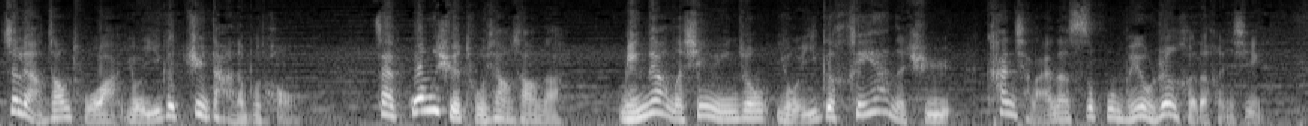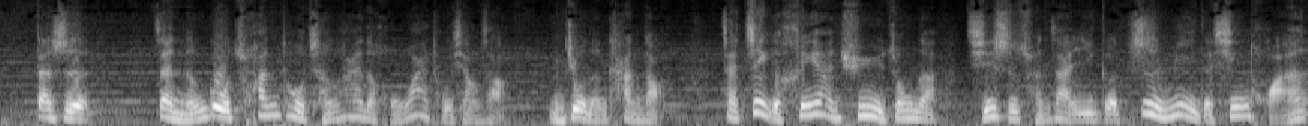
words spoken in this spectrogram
这两张图啊有一个巨大的不同。在光学图像上呢，明亮的星云中有一个黑暗的区域，看起来呢似乎没有任何的恒星；但是在能够穿透尘埃的红外图像上，你就能看到，在这个黑暗区域中呢，其实存在一个致密的星团。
